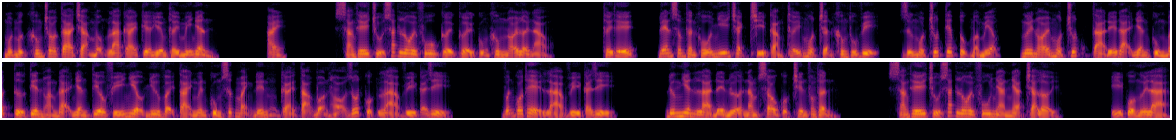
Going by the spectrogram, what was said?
một mực không cho ta chạm mộng là cái kia hiếm thấy mỹ nhân. Ai? Sáng thế chủ sắt lôi phu cười cười cũng không nói lời nào. Thấy thế, đen sâm thần khố nhĩ trạch chỉ cảm thấy một trận không thú vị dừng một chút tiếp tục mở miệng, ngươi nói một chút, tà đế đại nhân cùng bất tử tiên hoàng đại nhân tiêu phí nhiều như vậy tài nguyên cùng sức mạnh đến cải tạo bọn họ rốt cuộc là vì cái gì? Vẫn có thể là vì cái gì? Đương nhiên là để nửa năm sau cuộc chiến phong thần. Sáng thế chủ sắt lôi phu nhàn nhạt trả lời. Ý của ngươi là,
